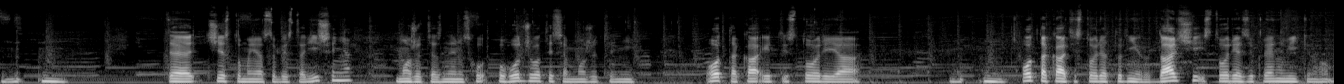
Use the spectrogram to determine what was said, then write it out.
Це чисто моє особисте рішення. Можете з ним погоджуватися, можете ні. От така історія. От така історія турніру. Далі історія з Ukrainian Вікінгом.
